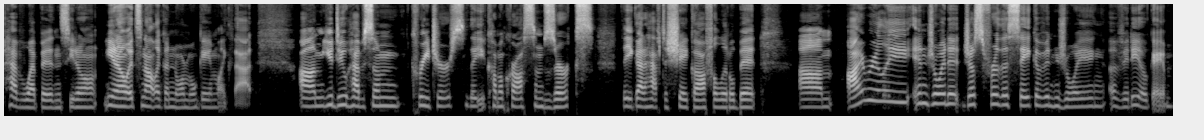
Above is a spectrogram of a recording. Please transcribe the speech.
have weapons. You don't, you know, it's not like a normal game like that. Um, you do have some creatures that you come across, some Zurks that you got to have to shake off a little bit. Um, I really enjoyed it just for the sake of enjoying a video game.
